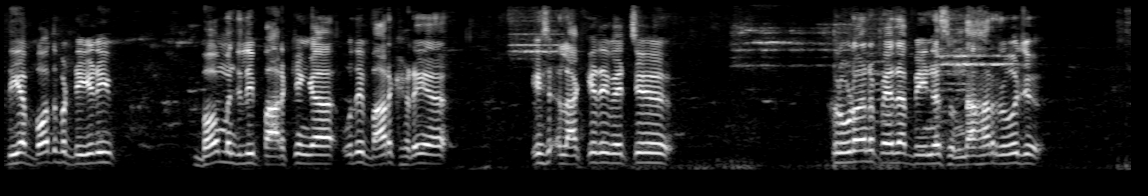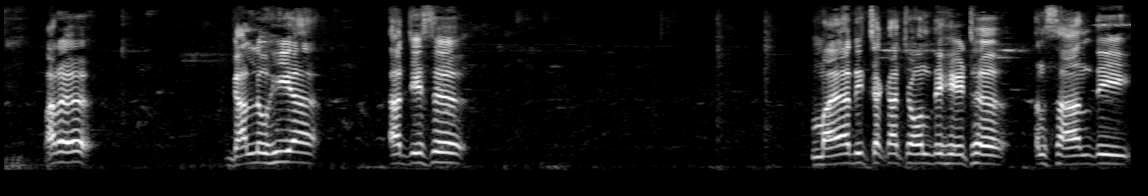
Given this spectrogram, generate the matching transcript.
ਦੀ ਆ ਬਹੁਤ ਵੱਡੀ ਜਿਹੜੀ ਬਹੁ ਮੰਜ਼ਲੀ ਪਾਰਕਿੰਗ ਆ, ਉਹਦੇ ਬਾਹਰ ਖੜੇ ਆ। ਇਸ ਇਲਾਕੇ ਦੇ ਵਿੱਚ ਕਰੋੜਾਂ ਰੁਪਏ ਦਾ ਬਿਜ਼ਨਸ ਹੁੰਦਾ ਹਰ ਰੋਜ਼। ਪਰ ਗੱਲ ਉਹੀ ਆ, ਅੱਜ ਇਸ ਮਾਇਆ ਦੀ ਚਕਾਚੌਂਦ ਦੇ ਹੇਠ ਇਨਸਾਨ ਦੀ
